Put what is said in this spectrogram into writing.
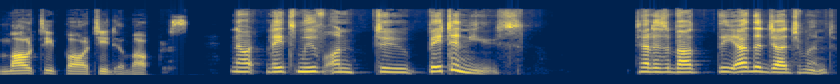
multi party democracy. Now, let's move on to better news. Tell us about the other judgment.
